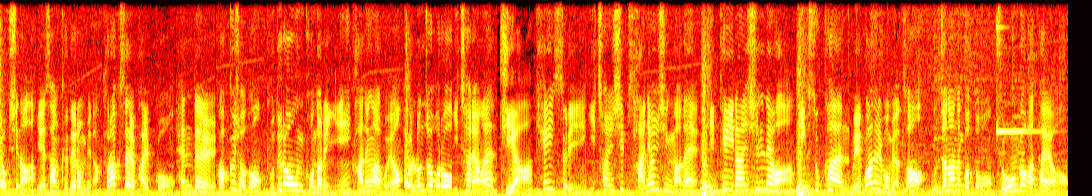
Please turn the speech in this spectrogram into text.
역시나 예상 그대로입니다. 풀악셀 밟고 핸들 꺾으셔도 부드러운 코너링이 가능하고요. 결론적으로 이 차량은 기아 K3 2014년식만의 디테일한 실내와 익숙한 외관을 보면서 운전하는 것도 좋은 것 같아요.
